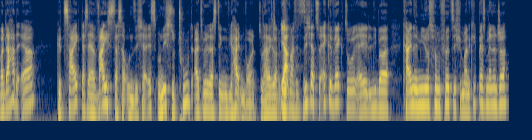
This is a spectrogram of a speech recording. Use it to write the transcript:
weil da hatte er gezeigt, dass er weiß, dass er unsicher ist und nicht so tut, als würde er das Ding irgendwie halten wollen. So da hat er gesagt, okay, ja. ich mach jetzt sicher zur Ecke weg, so ey, lieber keine minus 45 für meine Kickbase-Manager.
